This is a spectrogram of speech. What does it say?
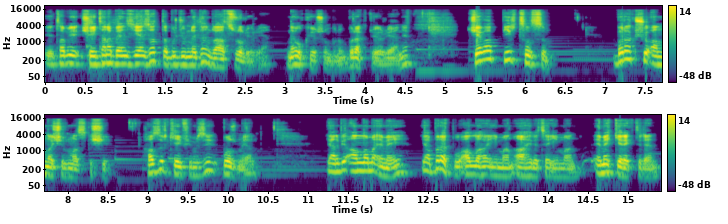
E, tabii şeytana benzeyen zat da bu cümleden rahatsız oluyor yani. Ne okuyorsun bunu? Bırak diyor yani. Cevap bir tılsım. Bırak şu anlaşılmaz işi. Hazır keyfimizi bozmayalım. Yani bir anlama emeği. Ya bırak bu Allah'a iman, ahirete iman, emek gerektiren,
